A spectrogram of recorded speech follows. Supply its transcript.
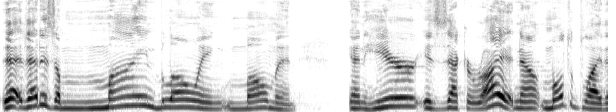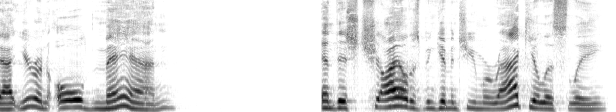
That, that is a mind blowing moment and here is Zechariah. Now, multiply that. You're an old man, and this child has been given to you miraculously.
